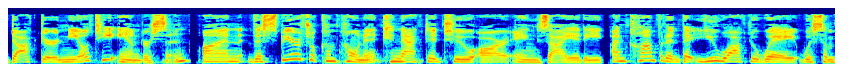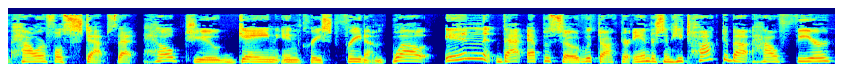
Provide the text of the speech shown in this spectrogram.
Dr. Neil T. Anderson on the spiritual component connected to our anxiety, I'm confident that you walked away with some powerful steps that helped you gain increased freedom. Well, in that episode with Dr. Anderson, he talked about how fear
